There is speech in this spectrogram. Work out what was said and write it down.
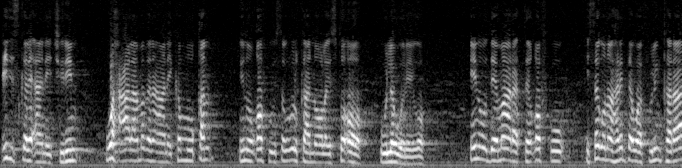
cid iskale aanay jirin wax calaamadana aanay ka muuqan inuu qofku isagu dhulkaa noolaysto oo uu la wareego. Inuu dee maaragtay qofku isaguna arrintaa waa fulin karaa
